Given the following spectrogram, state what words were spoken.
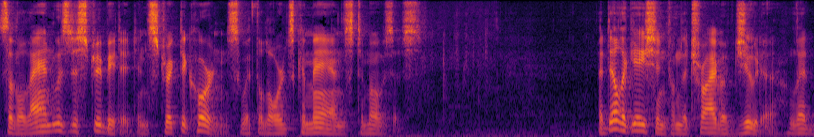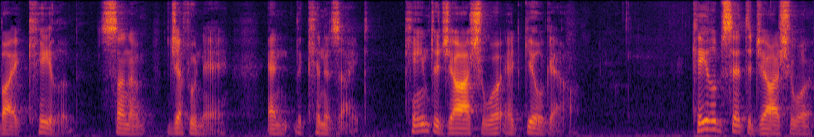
So the land was distributed in strict accordance with the Lord's commands to Moses. A delegation from the tribe of Judah, led by Caleb, son of Jephunneh, and the Kenizzite, came to Joshua at Gilgal. Caleb said to Joshua,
